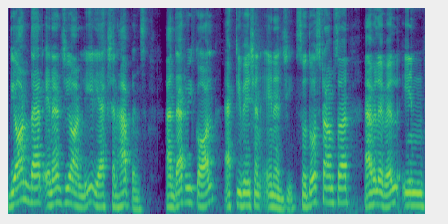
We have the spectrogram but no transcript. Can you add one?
beyond that energy only reaction happens and that we call activation energy. So those terms are available in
